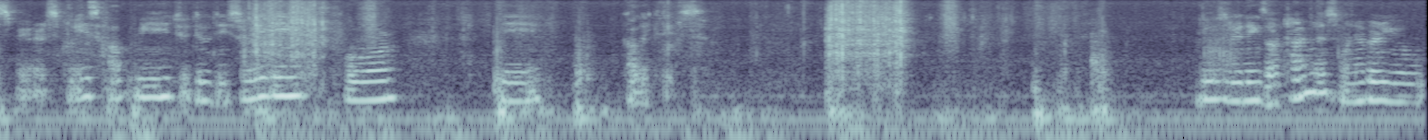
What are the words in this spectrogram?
spirits please help me to do this reading for the collectives those readings are timeless. Whenever you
